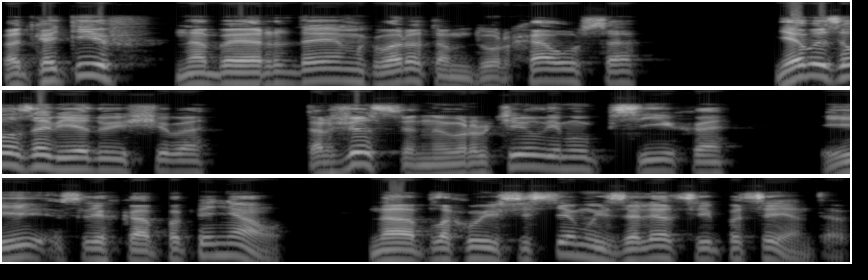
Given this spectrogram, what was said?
Подкатив на БРДМ к воротам Дурхауса, я вызвал заведующего, торжественно вручил ему психа и слегка попенял на плохую систему изоляции пациентов.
